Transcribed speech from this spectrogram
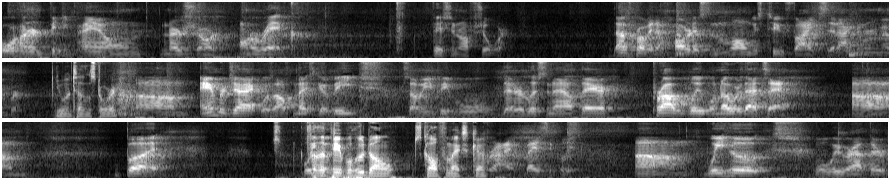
450 pound nurse shark on a wreck fishing offshore. That was probably the hardest and the longest two fights that I can remember. You want to tell the story? Um, Amberjack was off Mexico Beach. Some of you people that are listening out there probably will know where that's at. Um, but For the hooked- people who don't, it's Gulf of Mexico. right, basically, um, we hooked. Well, we were out there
